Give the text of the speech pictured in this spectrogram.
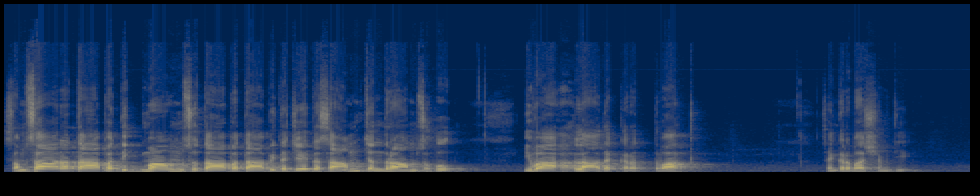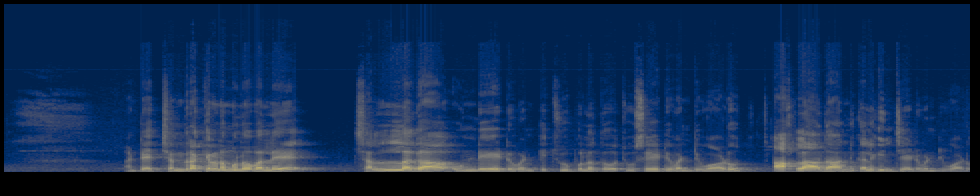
సంసారతాప దిగ్మాంసు తాపతాపిత చేతసాం చంద్రాంశు. ఇవాహ్లాదకరత్వాత్. శంకర భాష్యంజీ అంటే చంద్రకిరణముల వల్లే చల్లగా ఉండేటువంటి చూపులతో చూసేటువంటి వాడు ఆహ్లాదాన్ని కలిగించేటువంటి వాడు.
